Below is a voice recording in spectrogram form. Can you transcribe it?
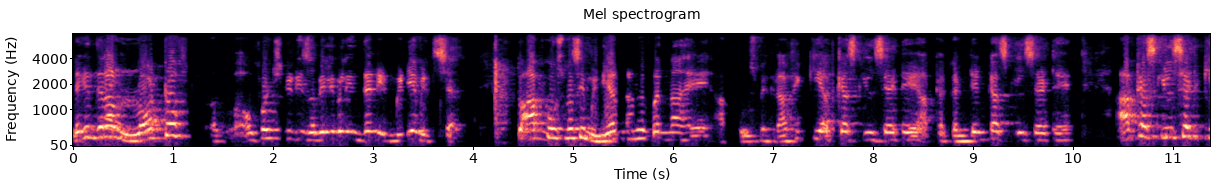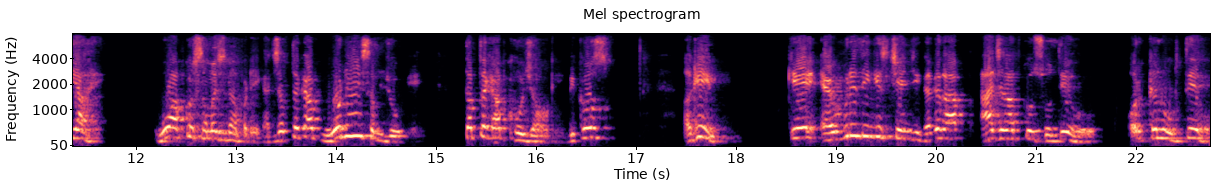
लेकिन there are lot of opportunities available in that medium it तो आपको उसमें से मीडिया प्लानर बनना है आपको उसमें ग्राफिक की आपका स्किल सेट है आपका कंटेंट का स्किल सेट है। आपका स्किल सेट क्या है वो आपको समझना पड़ेगा। जब तक आप वो नहीं समझोगे तब तक आप खो जाओगे। बिकॉज़ अगेन के एवरीथिंग इज़ चेंजिंग अगर आप आज रात को सोते हो और कल उठते हो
